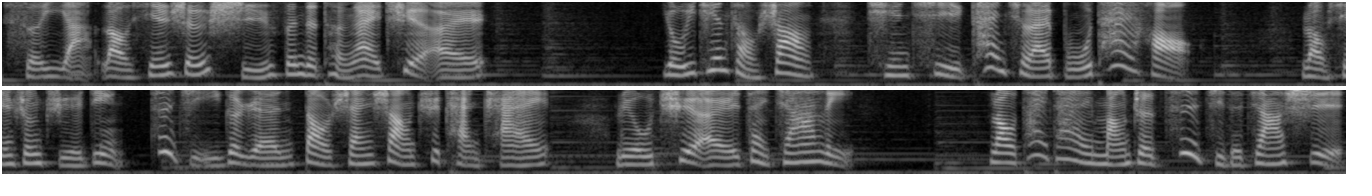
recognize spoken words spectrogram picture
所以啊，老先生十分的疼爱雀儿。有一天早上，天气看起来不太好，老先生决定自己一个人到山上去砍柴，留雀儿在家里。老太太忙着自己的家事，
